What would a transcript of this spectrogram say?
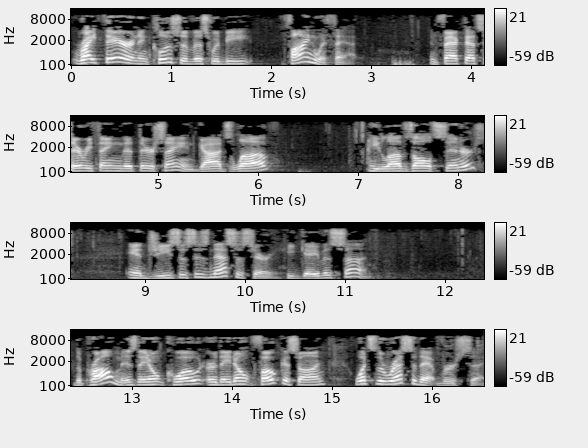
right there, an inclusivist would be fine with that. In fact, that's everything that they're saying. God's love, He loves all sinners, and Jesus is necessary. He gave His Son. The problem is they don't quote or they don't focus on what's the rest of that verse say.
